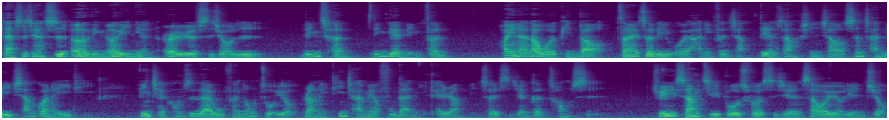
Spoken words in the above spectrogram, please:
现在时间是二零二一年二月十九日凌晨零点零分。欢迎来到我的频道，在这里我会和你分享电商行销生产力相关的议题，并且控制在五分钟左右，让你听起来没有负担，也可以让零碎时间更充实。距离上集播出的时间稍微有点久，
